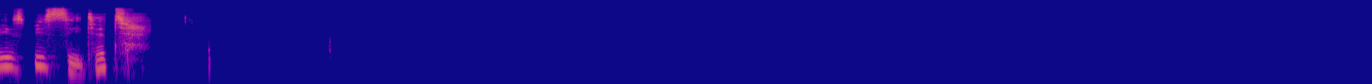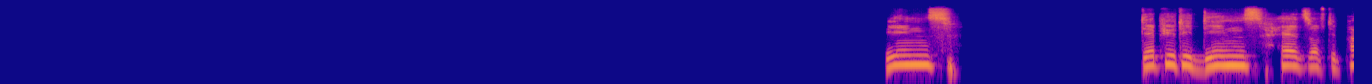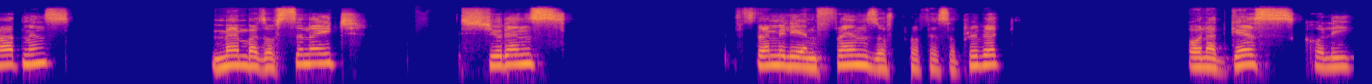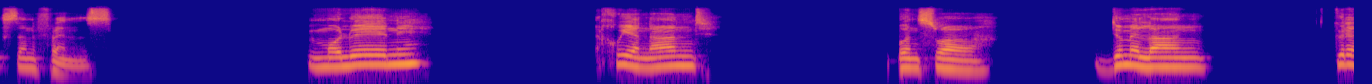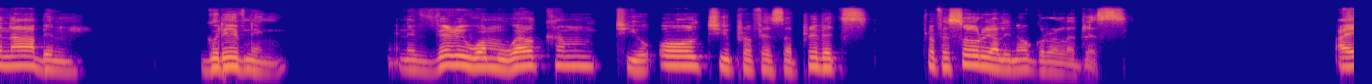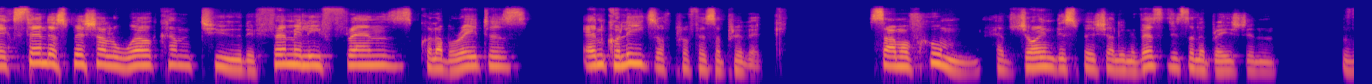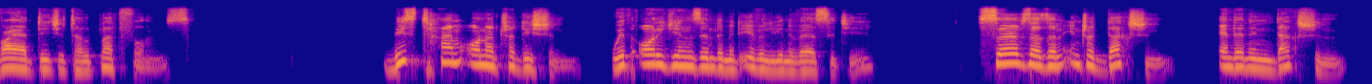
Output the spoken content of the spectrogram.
Please be seated. Deans, deputy deans, heads of departments, members of Senate, students, family and friends of Professor Prevec, honored guests, colleagues, and friends. Molweni, Huyanand, bonsoir, dumelang, Gudenabin, good evening, and a very warm welcome to you all to Professor Prevec's professorial inaugural address. I extend a special welcome to the family, friends, collaborators, and colleagues of Professor Prevec, some of whom have joined this special university celebration via digital platforms. This time honored tradition, with origins in the medieval university, serves as an introduction and an induction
